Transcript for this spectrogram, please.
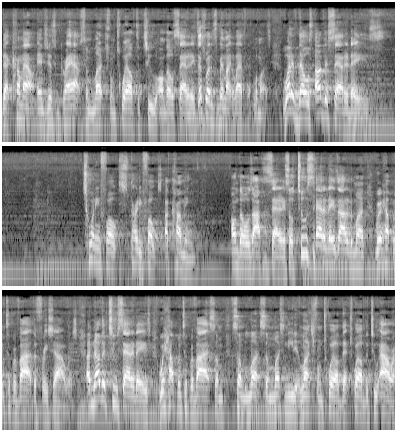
that come out and just grab some lunch from 12 to 2 on those Saturdays. That's what it's been like the last couple of months. What if those other Saturdays, 20 folks, 30 folks are coming on those opposite Saturdays. So two Saturdays out of the month, we're helping to provide the free showers. Another two Saturdays, we're helping to provide some, some lunch, some much needed lunch from 12, that 12 to 2 hour.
